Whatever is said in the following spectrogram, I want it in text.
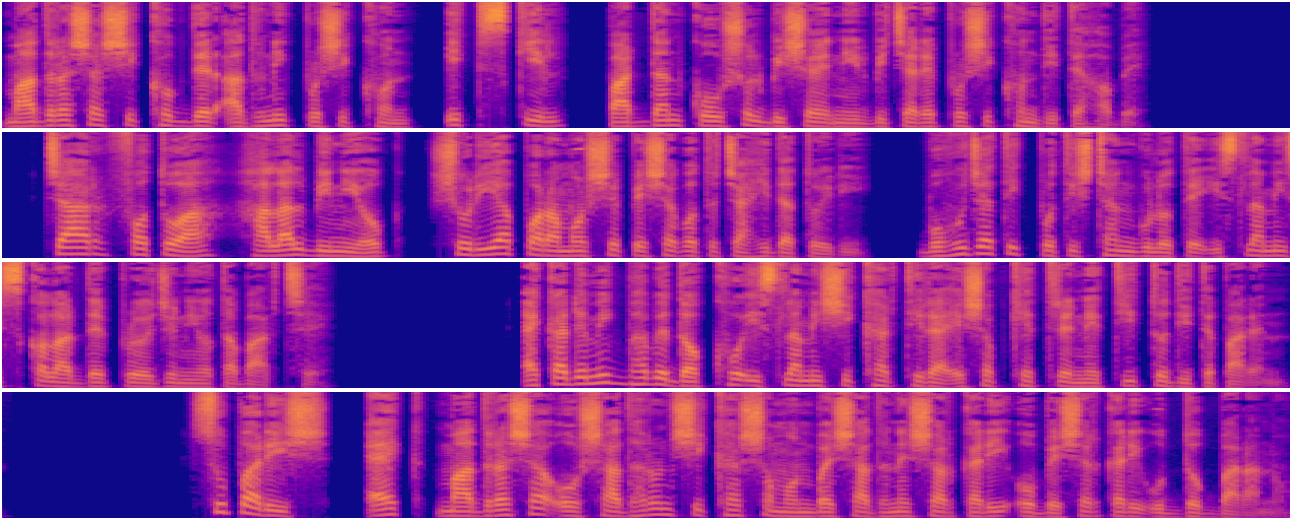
মাদ্রাসা শিক্ষকদের আধুনিক প্রশিক্ষণ, ইট স্কিল, পাঠদান কৌশল বিষয়ে নির্বিচারে প্রশিক্ষণ দিতে হবে। চার, ফতোয়া, হালাল বিনিয়োগ, শরিয়া পরামর্শে পেশাগত চাহিদা তৈরি, বহুজাতিক প্রতিষ্ঠানগুলোতে ইসলামী স্কলারদের প্রয়োজনীয়তা বাড়ছে। একাডেমিকভাবে দক্ষ ইসলামী শিক্ষার্থীরা এসব ক্ষেত্রে নেতৃত্ব দিতে পারেন। সুপারিশ, এক, মাদ্রাসা ও সাধারণ শিক্ষার সমন্বয় সাধনে সরকারি ও বেসরকারি উদ্যোগ বাড়ানো।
